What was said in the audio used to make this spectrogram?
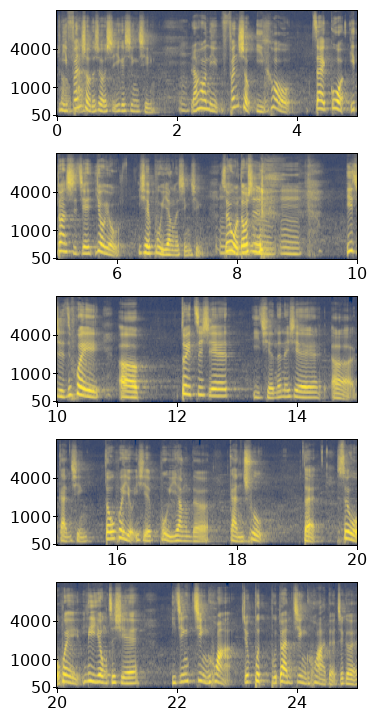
你分手的时候是一个心情，然后你分手以后再过一段时间又有一些不一样的心情，所以我都是嗯 一直会呃对这些以前的那些呃感情。都会有一些不一样的感触，对，所以我会利用这些已经进化就不不断进化的这个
